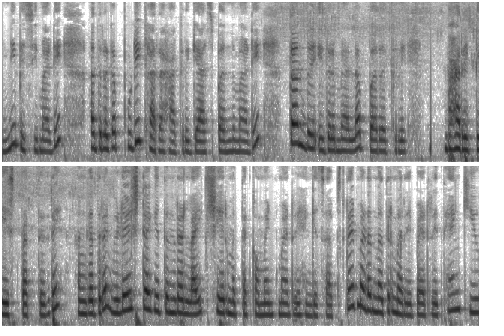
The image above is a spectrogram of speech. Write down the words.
ಎಣ್ಣೆ ಬಿಸಿ ಮಾಡಿ ಅದ್ರಾಗ ಪುಡಿ ಖಾರ ಹಾಕಿರಿ, ಗ್ಯಾಸ್ ಬಂದ್ ಮಾಡಿ ತಂದು ಇದ್ರ ಮೇಲೆ ಬರಕ್ರಿ. ಭಾರಿ ಟೇಸ್ಟ್ ಬರ್ತದ್ರಿ. ಹಂಗಾದ್ರೆ ವಿಡಿಯೋ ಇಷ್ಟ ಆಗಿತ್ತಂದ್ರೆ ಲೈಕ್ ಶೇರ್ ಮತ್ತು ಕಮೆಂಟ್ ಮಾಡಿರಿ. ಹಾಗೆ ಸಬ್ಸ್ಕ್ರೈಬ್ ಮಾಡೋದು ಮಾತ್ರ ಮರಿಬೇಡ್ರಿ. ಥ್ಯಾಂಕ್ ಯು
